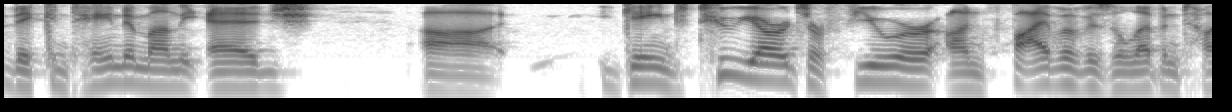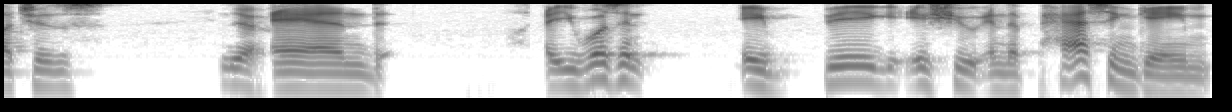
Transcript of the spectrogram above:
they contained him on the edge. Uh, he gained two yards or fewer on five of his eleven touches Yes. and he wasn't a big issue in the passing game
